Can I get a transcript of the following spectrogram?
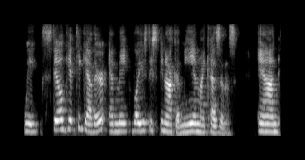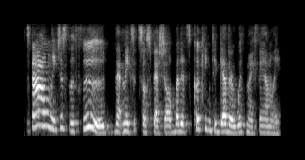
we still get together and make bollos de espinaca me and my cousins and it's not only just the food that makes it so special but it's cooking together with my family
